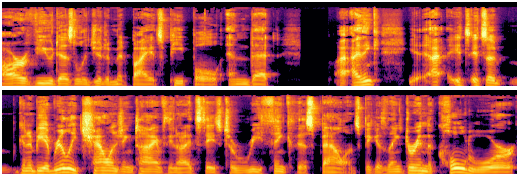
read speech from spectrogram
are viewed as legitimate by its people, and that I think it's it's a going to be a really challenging time for the United States to rethink this balance because I think during the Cold War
